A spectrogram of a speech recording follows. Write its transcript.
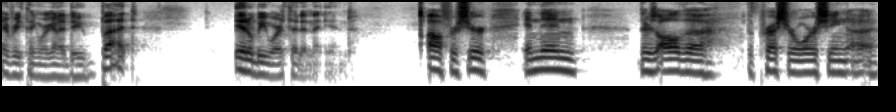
everything we're gonna do, but it'll be worth it in the end. Oh, for sure. And then there's all the the pressure washing. Uh,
